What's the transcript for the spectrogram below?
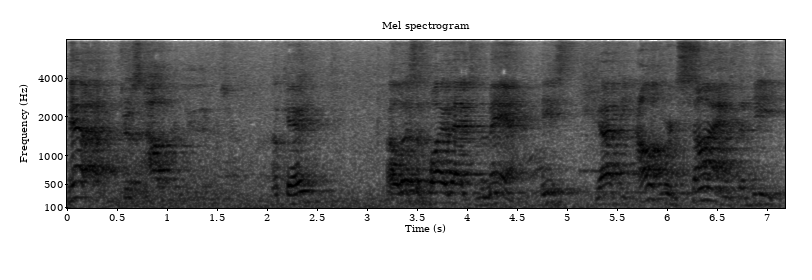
Yeah. just outwardly they were circumcised. Okay. Well, let's apply that to the man. He's got the outward signs that he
